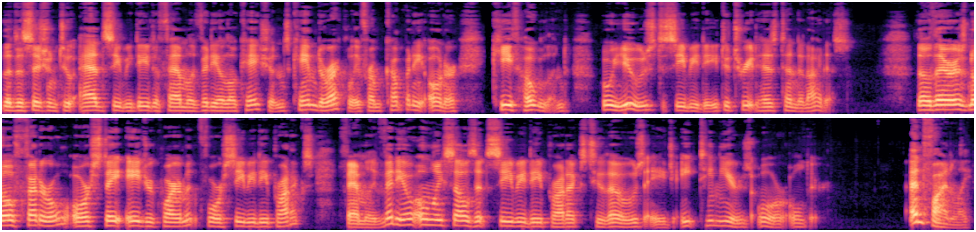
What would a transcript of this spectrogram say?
The decision to add CBD to family video locations came directly from company owner Keith Hoogland, who used CBD to treat his tendonitis. Though there is no federal or state age requirement for CBD products, Family Video only sells its CBD products to those age 18 years or older. And finally,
